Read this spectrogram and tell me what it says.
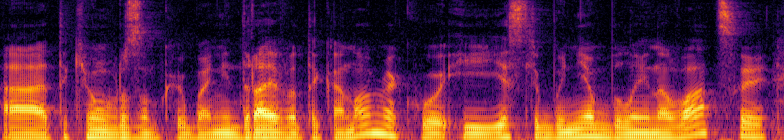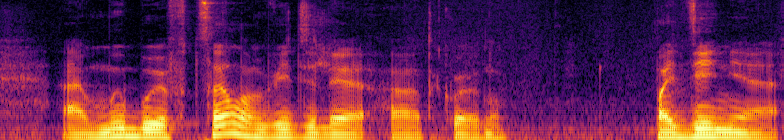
А, таким образом, как бы они драйвят экономику. И если бы не было инноваций, а, мы бы в целом видели а, такое ну, падение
